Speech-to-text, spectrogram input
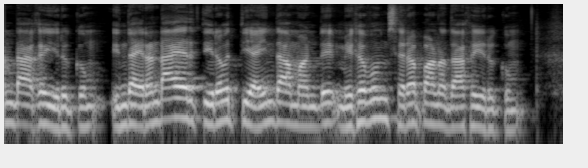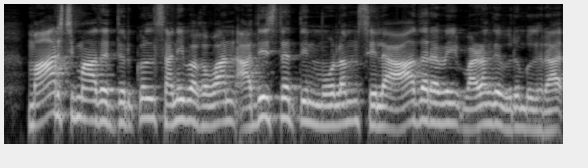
ஆண்டாக இருக்கும். இந்த இரண்டாயிரத்தி இருபத்தி ஐந்தாம் ஆண்டு மிகவும் சிறப்பானதாக இருக்கும். மார்ச் மாதத்திற்குள் சனி பகவான் அதிர்ஷ்டத்தின் மூலம் சில ஆதரவை வழங்க விரும்புகிறார்.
